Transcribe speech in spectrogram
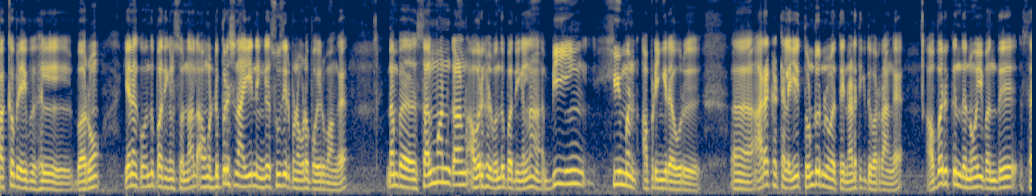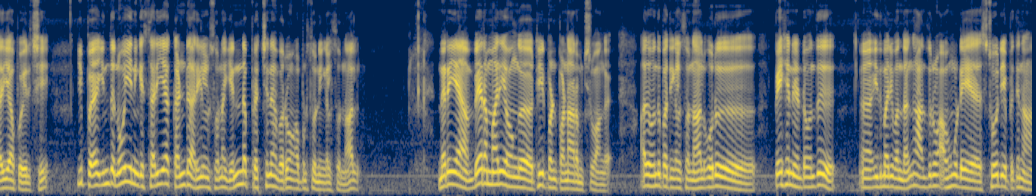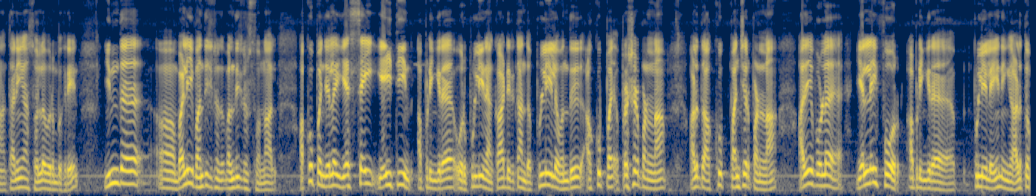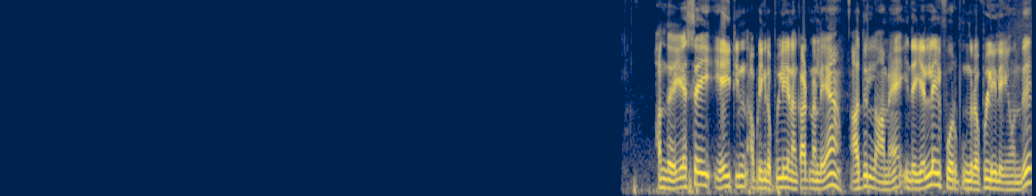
பக்க விளைவுகள் வரும். எனக்கு வந்து பார்த்திங்கன்னு சொன்னால் அவங்க டிப்ரெஷன் ஆகி நீங்கள் சூசைட் பண்ண கூட போயிடுவாங்க நம்ம சல்மான் கான் அவர்கள் வந்து பார்த்திங்கன்னா பீயிங் ஹியூமன் அப்படிங்கிற ஒரு அறக்கட்டளையை தொண்டு நிறுவனத்தை நடத்திக்கிட்டு வர்றாங்க. அவருக்கு இந்த நோய் வந்து சரியாக போயிடுச்சு இப்போ இந்த நோயை நீங்கள் சரியாக கண்டு அறியலன்னு சொன்னால் என்ன பிரச்சனை வரும் அப்படின்னு சொன்னீங்கன்னு சொன்னால் நிறைய வேறு மாதிரி அவங்க ட்ரீட்மெண்ட் பண்ண ஆரம்பிச்சிருவாங்க. அது வந்து பார்த்திங்கன்னு சொன்னால் ஒரு பேஷண்ட் என்கிட்ட வந்து இது மாதிரி வந்தாங்க. அதுவும் அவங்களுடைய ஸ்டோரியை பற்றி நான் தனியாக சொல்ல விரும்புகிறேன். இந்த வழி வலி வந்துச்சு வந்துச்சுன்னு சொன்னால் அக்குப்பஞ்சரில் எஸ்ஐ எயிட்டீன் அப்படிங்கிற ஒரு புள்ளி நான் காட்டியிருக்கேன். அந்த புள்ளியில் வந்து அக்கு ப ப்ரெஷர் பண்ணலாம் அல்லது அக்கு பஞ்சர் பண்ணலாம். அதே போல் எல்ஐ ஃபோர் அப்படிங்கிற புள்ளியிலையும் நீங்கள் அழுத்தம் அந்த எஸ்ஐ எயிட்டின் அப்படிங்கிற புள்ளியை நான் காட்டினேன் இல்லையா? அது இல்லாமல் இந்த எல்ஐ ஃபோர்ங்கிற புள்ளியிலையும் வந்து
